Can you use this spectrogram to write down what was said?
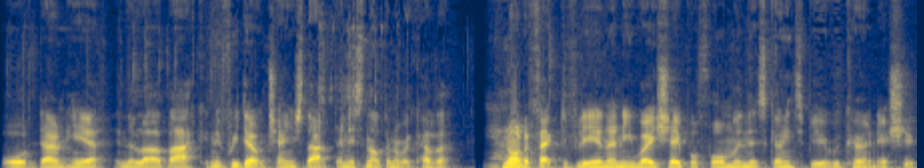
or down here in the lower back. And if we don't change that, then it's not going to recover, yeah. not effectively in any way, shape, or form, and it's going to be a recurrent issue.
